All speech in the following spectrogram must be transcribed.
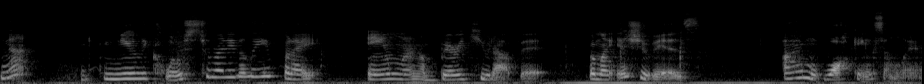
not nearly close to ready to leave, but I am wearing a very cute outfit. But my issue is, I'm walking somewhere.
